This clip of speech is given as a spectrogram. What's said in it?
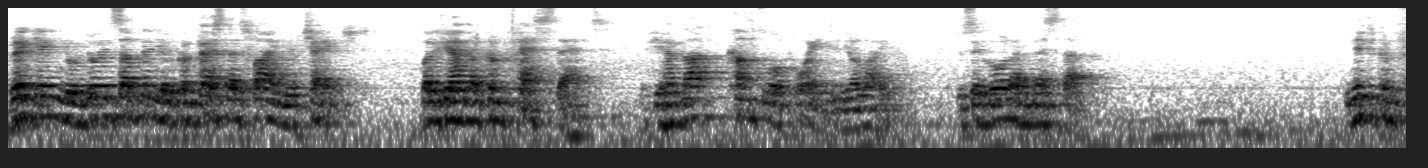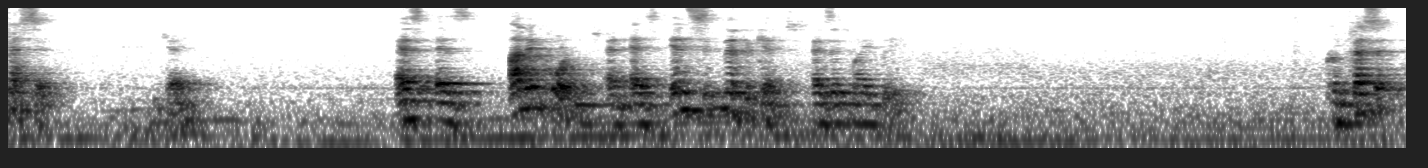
drinking. you're doing something. You have confessed. That's fine. You've changed. But if you have not confessed that, if you have not come to a point in your life to say, Lord, I messed up, you need to confess it. Okay? As, as unimportant and as insignificant as it might be. Confess it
